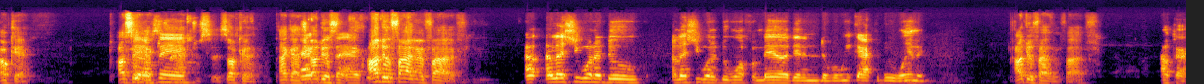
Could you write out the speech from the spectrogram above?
okay. I'll say actors and actresses. Okay. I got you. I'll do, Actors and actresses. I'll do five and five. Uh, unless you want to do, unless you want to do one for male, then the week after do women. I'll do five and five. Okay.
